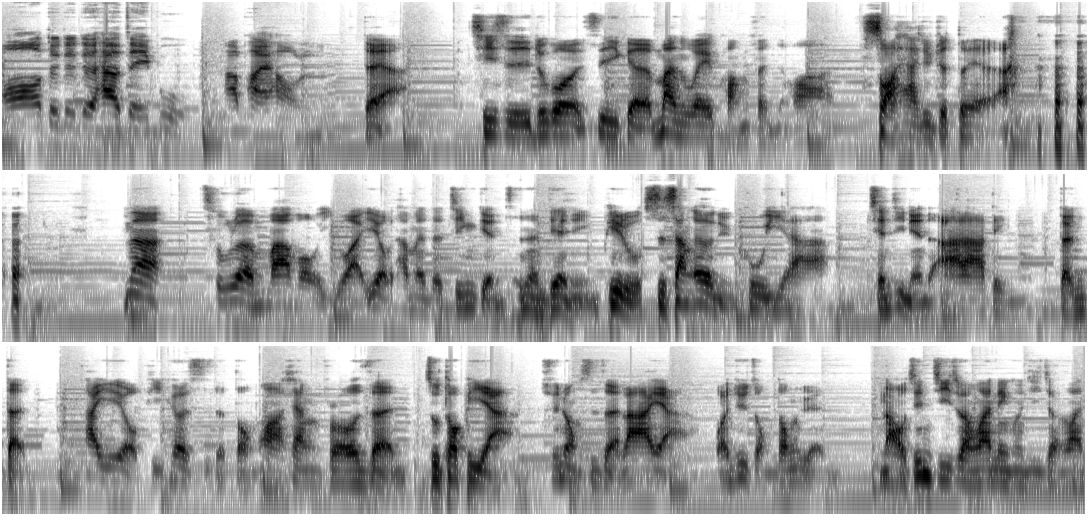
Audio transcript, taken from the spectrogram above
哦，对对对，还有这一部，他拍好了。对啊。其实，如果是一个漫威狂粉的话，刷下去就对了啦。那除了 Marvel 以外，也有他们的经典真人电影，譬如《时尚恶女库伊拉》、前几年的《阿拉丁》等等。它也有皮克斯的动画，像《Frozen》、《Zootopia》、《寻龙使者拉雅》、《玩具总动员》、《脑筋急转弯》、《灵魂急转弯》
